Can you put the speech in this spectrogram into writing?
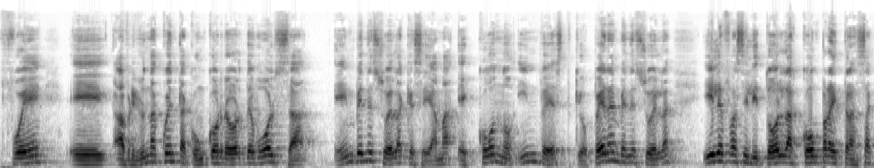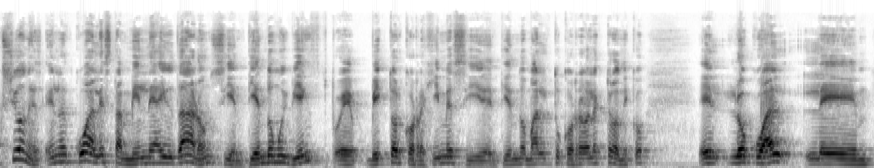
fue eh, abrir una cuenta con un corredor de bolsa en Venezuela que se llama Econo Invest, que opera en Venezuela y le facilitó la compra de transacciones, en las cuales también le ayudaron, si entiendo muy bien, eh, Víctor, corregime si entiendo mal tu correo electrónico, lo cual le,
